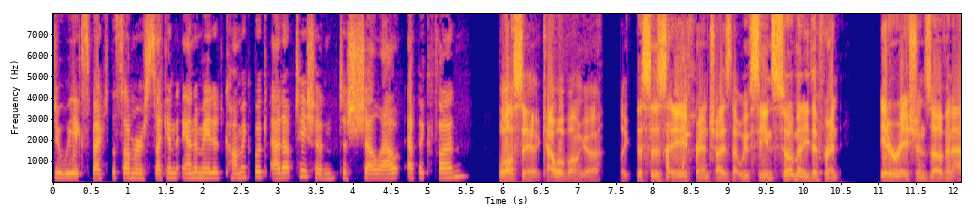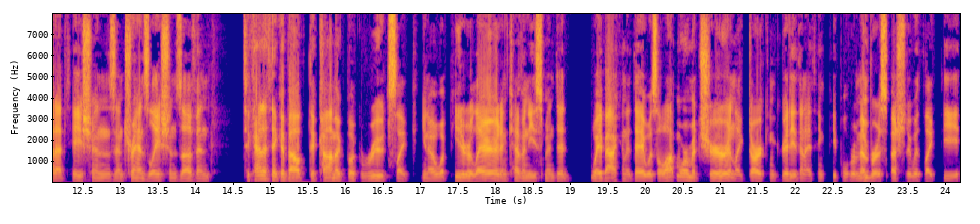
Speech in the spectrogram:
Do we expect the summer's second animated comic book adaptation to shell out epic fun? Well, I'll say it, Cowabunga. Like this is a franchise that we've seen so many different iterations of and adaptations and translations of and to kind of think about the comic book roots like you know what peter laird and kevin eastman did way back in the day was a lot more mature and like dark and gritty than i think people remember especially with like the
